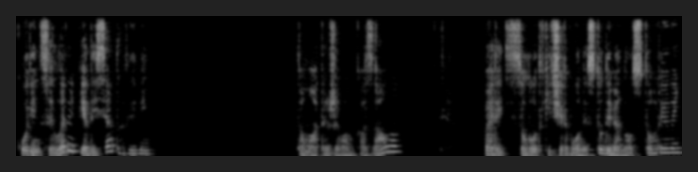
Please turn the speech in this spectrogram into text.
Корінь селери 50 гривень. Томати вже вам казала. Перець солодкий червоний 190 гривень.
